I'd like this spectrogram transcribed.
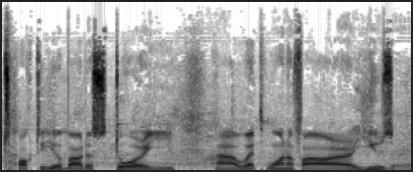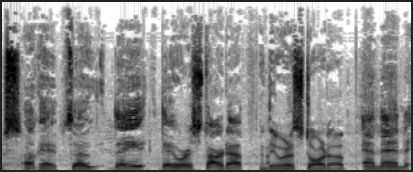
talk to you about a story uh, with one of our users. Okay, so they they were a startup. They were a startup, and then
